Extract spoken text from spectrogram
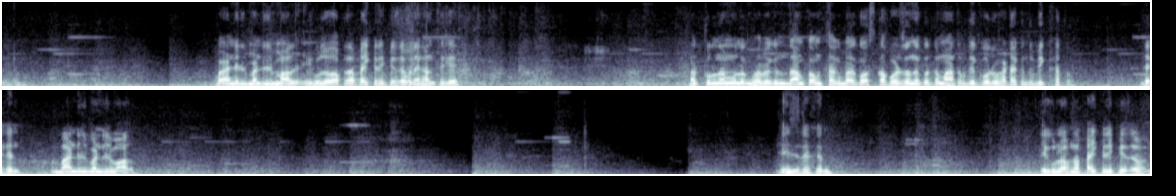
দেখেন। বান্ডিল বান্ডিল মাল এগুলো আপনারা পাইকারি পেয়ে যাবেন এখান থেকে। আর তুলনামূলকভাবে কিন্তু দাম কম থাকবে আর গস কাপড়ের জন্য কিন্তু মাধবদী গরুহাটা কিন্তু বিখ্যাত। দেখেন বান্ডিল বান্ডিল মাল। এই যে দেখেন এগুলো আপনার পাইকারি পেয়ে যাবেন।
